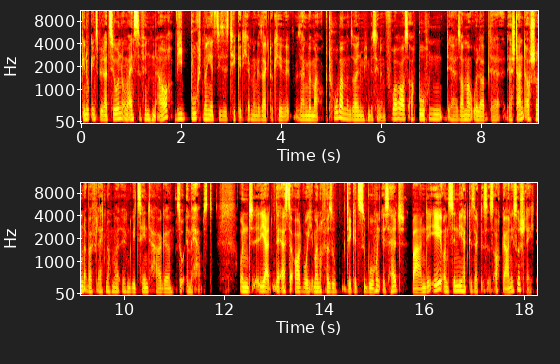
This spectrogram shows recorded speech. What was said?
Genug Inspiration, um eins zu finden auch. Wie bucht man jetzt dieses Ticket? Ich habe mal gesagt, okay, sagen wir mal Oktober. Man soll nämlich ein bisschen im Voraus auch buchen. Der Sommerurlaub, der, der stand auch schon, aber vielleicht nochmal irgendwie zehn Tage so im Herbst. Und äh, ja, der erste Ort, wo ich immer noch versuche, Tickets zu buchen, ist halt bahn.de. Und Cindy hat gesagt, es ist auch gar nicht so schlecht.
